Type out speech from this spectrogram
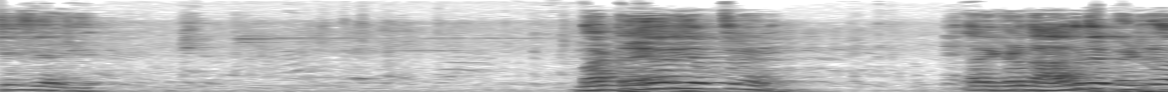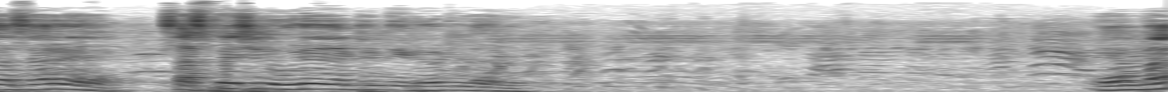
సీసీఎల్కి. మా డ్రైవర్ చెప్తున్నాడు సార్ ఇక్కడ ఆగితే పెట్టినా సార్ సస్పెన్షన్ ఊడేదంటుంది ఈ రోడ్లో ఏమ్మా?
